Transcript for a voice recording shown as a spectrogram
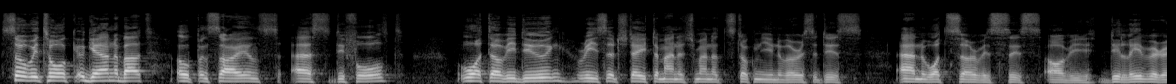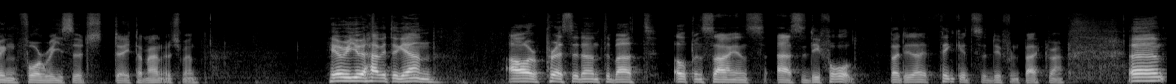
So we talk again about open science as default. What are we doing? Research data management at Stockholm Universities and what services are we delivering for research data management? Here you have it again, our president about open science as default but I think it's a different background. Um,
